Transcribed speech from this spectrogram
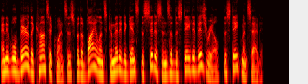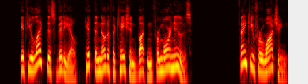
and it will bear the consequences for the violence committed against the citizens of the State of Israel, the statement said. If you like this video, hit the notification button for more news. Thank you for watching.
